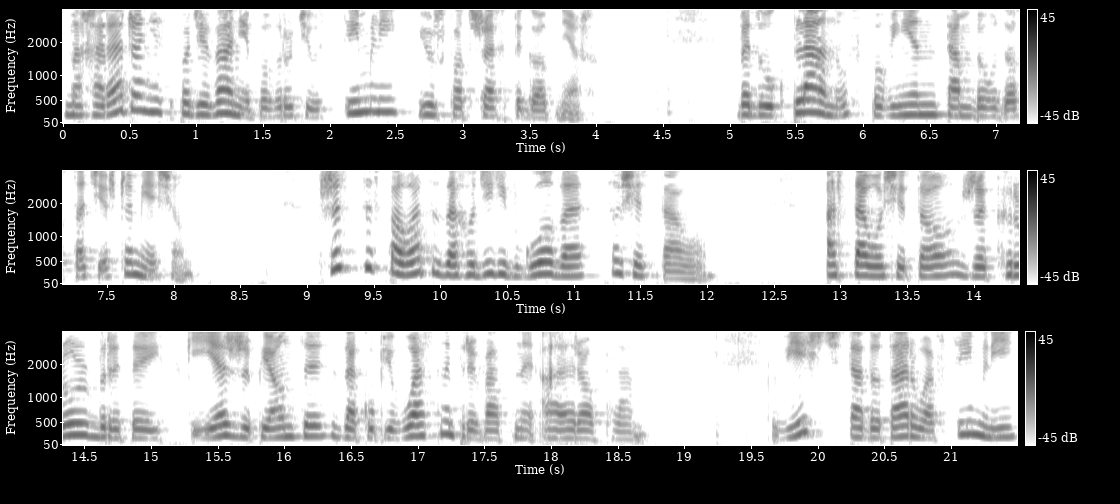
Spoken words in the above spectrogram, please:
Maharadża niespodziewanie powrócił z Simli już po trzech tygodniach. Według planów powinien tam był zostać jeszcze miesiąc. Wszyscy w pałacu zachodzili w głowę, co się stało. A stało się to, że król brytyjski Jerzy V zakupił własny prywatny aeroplan. Wieść ta dotarła w Simli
